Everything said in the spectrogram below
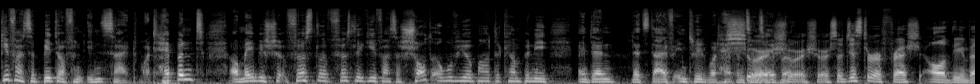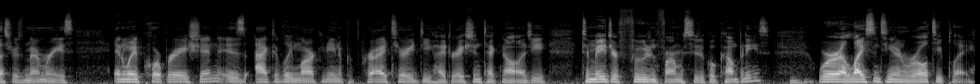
give us a bit of an insight. What happened? Or maybe sh- first, firstly, give us a short overview about the company, and then let's dive into it. What happened sure, since April? Sure, sure, So just to refresh all of the investors' memories, Enwave Corporation is actively marketing a proprietary dehydration technology to major food and pharmaceutical companies. Mm-hmm. We're a licensing and royalty play.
